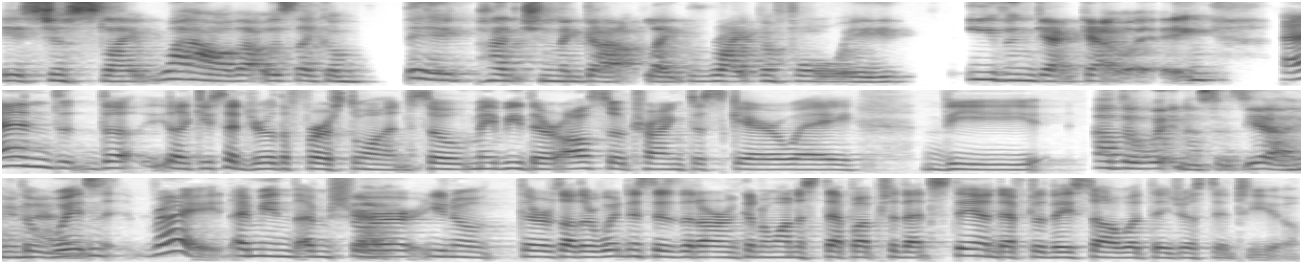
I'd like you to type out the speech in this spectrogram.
It's just like, wow, that was like a big punch in the gut, like right before we even get going. And the like you said, you're the first one, so maybe they're also trying to scare away the other witnesses. Yeah, the witness. Right. I mean, I'm sure yeah. you know there's other witnesses that aren't going to want to step up to that stand after they saw what they just did to you.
